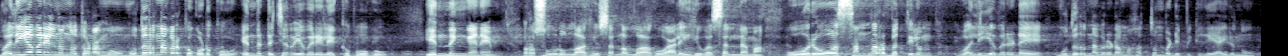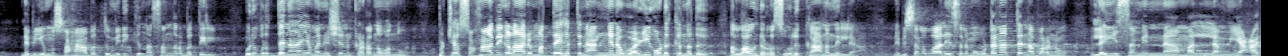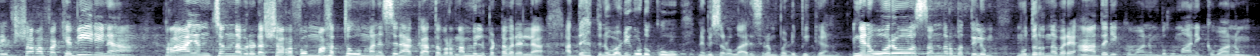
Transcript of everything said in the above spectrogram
വലിയവരിൽ നിന്ന് തുടങ്ങൂ മുതിർന്നവർക്ക് കൊടുക്കൂ എന്നിട്ട് ചെറിയവരിലേക്ക് പോകൂ. എന്നിങ്ങനെ റസൂലുല്ലാഹി സല്ലാഹു അലൈഹി വസല്ലമ ഓരോ സന്ദർഭത്തിലും വലിയവരുടെ മുതിർന്നവരുടെ മഹത്വം പഠിപ്പിക്കുകയായിരുന്നു. നബിയും സഹാബത്തും ഇരിക്കുന്ന സന്ദർഭത്തിൽ ഒരു വൃദ്ധനായ മനുഷ്യൻ കടന്നു വന്നു പക്ഷേ സഹാബികളാരും അദ്ദേഹത്തിന് അങ്ങനെ വഴി കൊടുക്കുന്നത് അള്ളാഹുവിന്റെ റസൂൽ കാണുന്നില്ല. നബി സല്ലാ അലൈഹി സ്വലം ഉടനെ തന്നെ പറഞ്ഞു ലൈസ മിന്ന മല്ലം പ്രായം ചെന്നവരുടെ ഷറഫും മഹത്വവും മനസ്സിലാക്കാത്തവർ നമ്മിൽപ്പെട്ടവരല്ല. അദ്ദേഹത്തിന് വഴി കൊടുക്കൂ. നബി സല്ലല്ലാഹു അലൈഹി വസല്ലം പഠിപ്പിക്കുകയാണ്. ഇങ്ങനെ ഓരോ സന്ദർഭത്തിലും മുതിർന്നവരെ ആദരിക്കുവാനും ബഹുമാനിക്കുവാനും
